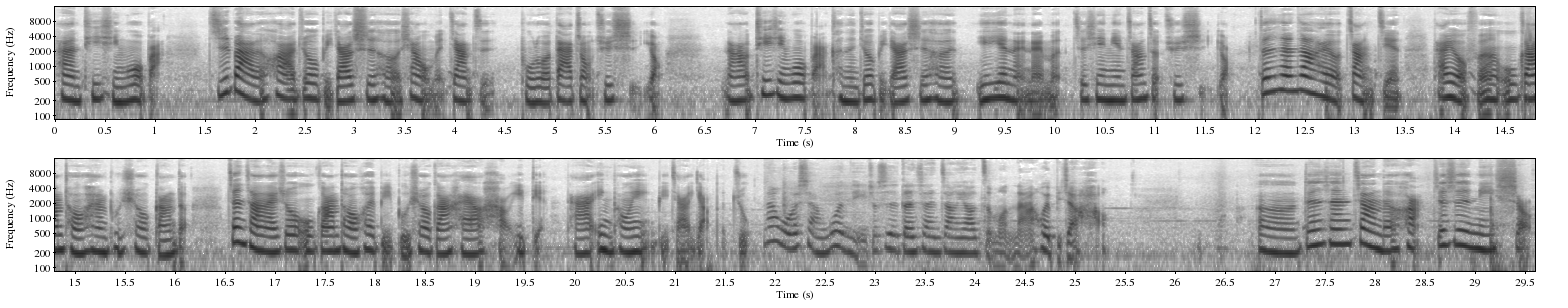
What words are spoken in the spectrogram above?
和梯形握把。直把的话就比较适合像我们这样子普罗大众去使用，然后梯形握把可能就比较适合爷爷奶奶们这些年长者去使用。登山杖还有杖尖，它有分无钢头和不锈钢的。正常来说，无钢头会比不锈钢还要好一点，它硬碰硬比较咬得住。那我想问你，就是登山杖要怎么拿会比较好？嗯，登山杖的话，就是你手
